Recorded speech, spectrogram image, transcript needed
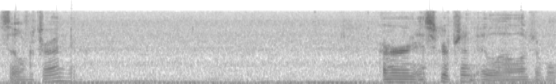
Silver Dragon. Urn inscription illegible.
